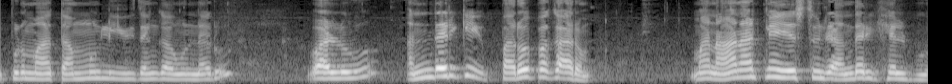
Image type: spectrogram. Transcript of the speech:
ఇప్పుడు మా తమ్ముళ్ళు ఈ విధంగా ఉన్నారు. వాళ్ళు అందరికీ పరోపకారం. మా నాన్నట్నే చేస్తుండే అందరికి హెల్ప్.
